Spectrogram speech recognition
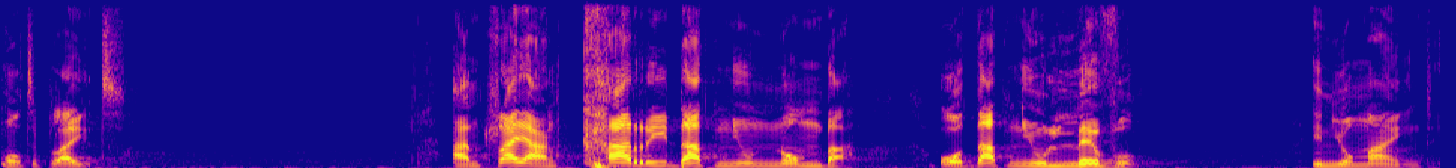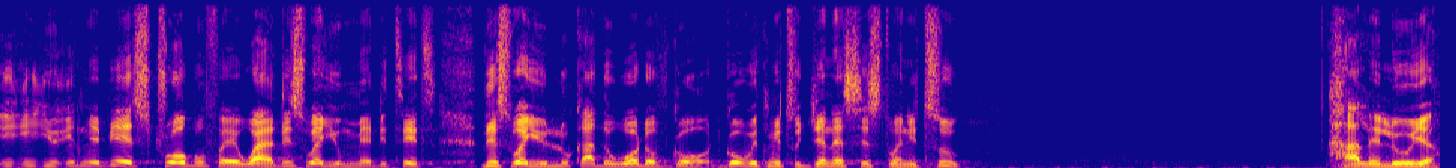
Multiply it. And try and carry that new number or that new level in your mind. It, it, it, may be a struggle for a while. This way you meditate, this way you look at the Word of God. Go with me to Genesis 22. Hallelujah.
